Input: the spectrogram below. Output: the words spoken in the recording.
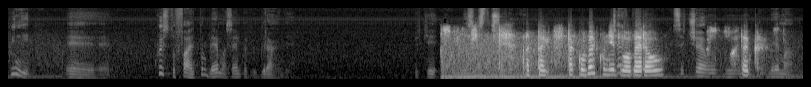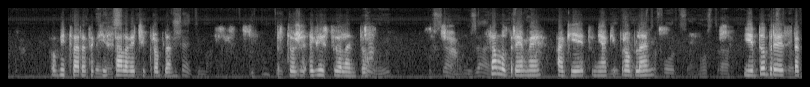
Quindi eh, questo fa il problema sempre più grande. A tak, s takou veľkou nedôverou, tak vytvára taký stále väčší problém. Pretože existuje len to. Samozrejme, ak je tu nejaký problém, je dobré tak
